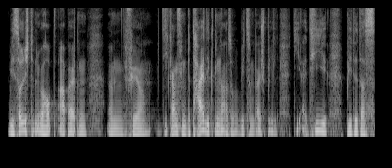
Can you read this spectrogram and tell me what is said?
wie soll ich denn überhaupt arbeiten ähm, für die ganzen Beteiligten, also wie zum Beispiel die IT bietet das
